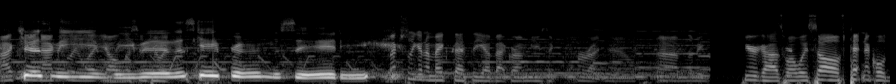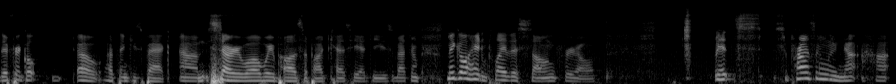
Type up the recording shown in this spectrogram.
I can Just actually me let and y'all we listen to will it. escape from the city. I'm actually gonna make that the uh, background music for right now. Um, let me Here, guys, while we solve technical difficult. Oh, I think he's back. Um, sorry, while we pause the podcast, he had to use the bathroom. Let me go ahead and play this song for y'all. It's surprisingly not hot,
